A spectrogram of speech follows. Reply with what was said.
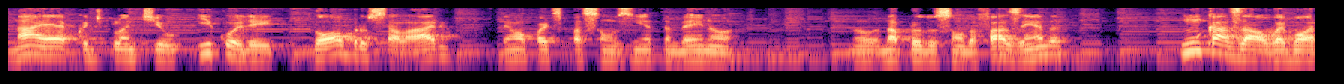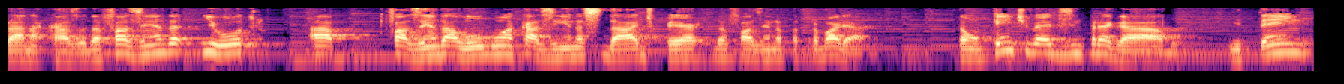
na época de plantio e colheita, dobra o salário, tem uma participaçãozinha também no, no, na produção da fazenda. Um casal vai morar na casa da fazenda e outro, a fazenda aluga uma casinha na cidade, perto da fazenda para trabalhar. Então, quem tiver desempregado e tem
